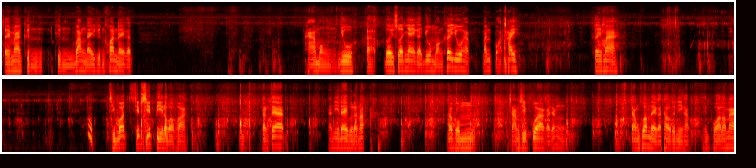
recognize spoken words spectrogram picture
ใจมากขึ้นขึ้นว่างใดขึ้นข้อนใดก็ หาหมองอยู่ก็โดยส่วนใหญ่ก็อยู่หมองเคยอยู่ครับ มันปลอดภัยเคยมาโอ้สิบอสิบสิบปีแล้วบ่พอตั้งแต่อันนี้ได้พุ่นแล้วเนาะถ้าผมสามสิบกว่าก็ยังจำความได้ก็เท่าเท่านี้ครับ เห็นพอแล้วมา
